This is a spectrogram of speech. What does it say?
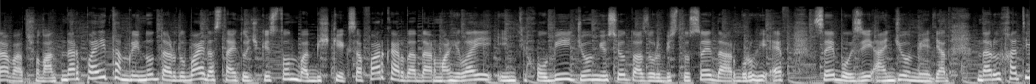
даъват шуданд. Дар пайи тамринот дар дубай дастаи тоҷикистон ба бишкек сафар карда дар марҳилаи интихобии ҷоми осиё 2023 дар гурӯҳи f се бозӣ анҷом медиҳад. Дар рӯйхати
